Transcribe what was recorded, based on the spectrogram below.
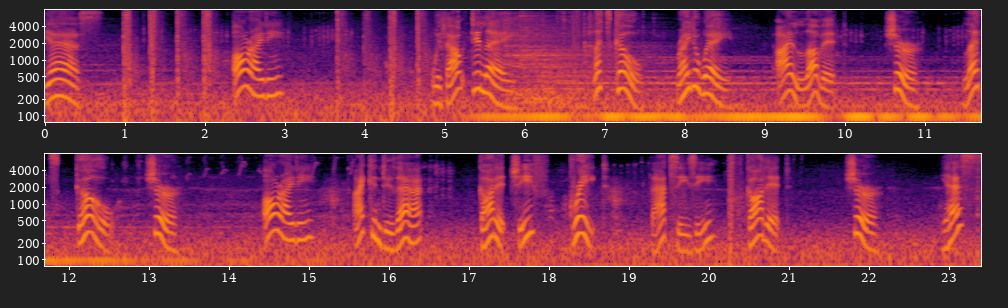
Yes. Alrighty. Without delay. Let's go, right away. I love it. Sure. Let's go. Sure. Alrighty. I can do that. Got it, Chief. Great. That's easy. Got it. Sure. Yes?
